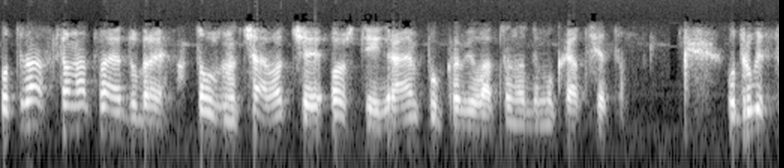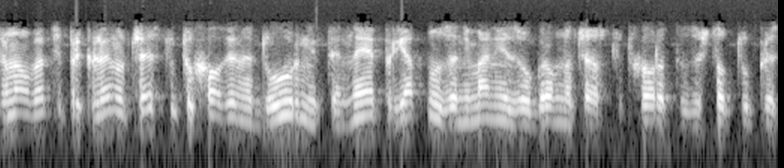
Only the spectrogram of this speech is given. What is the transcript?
От една страна това е добре. То означава, че още играем по правилата на демокрацията. От друга страна обаче прекалено честото ходене до урните не е приятно занимание за огромна част от хората, защото през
